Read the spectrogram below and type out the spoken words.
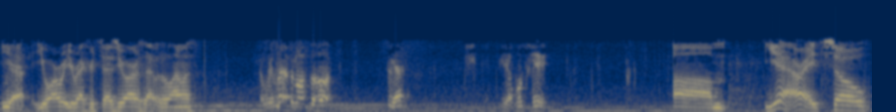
Yeah, you are what your record says you are. Is that what the line was? So we left them off the hook. Yeah. Yeah, we'll see. Um, yeah, all right. So,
